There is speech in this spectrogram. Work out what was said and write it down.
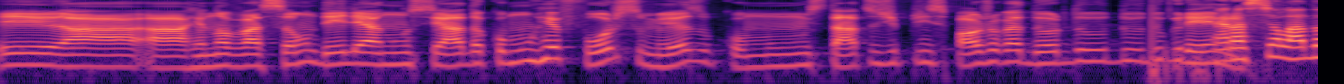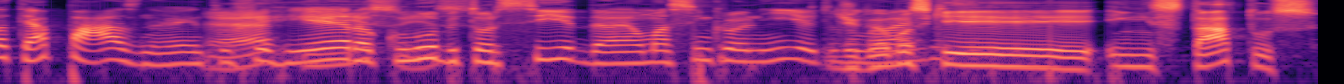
e a, a, renovação dele é anunciada como um reforço mesmo, como um status de principal jogador do, do, do Grêmio. Era selado até a paz, né? Entre é, o Ferreira, isso, clube, isso. torcida, é uma sincronia e tudo Digamos mais. Digamos que em status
